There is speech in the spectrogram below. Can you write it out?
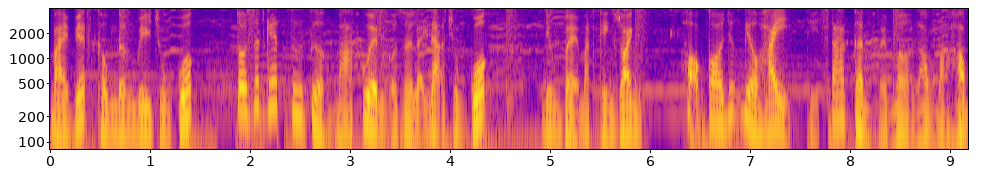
Bài viết không nâng bi Trung Quốc, tôi rất ghét tư tưởng bá quyền của giới lãnh đạo Trung Quốc, nhưng về mặt kinh doanh, họ có những điều hay thì ta cần phải mở lòng mà học.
